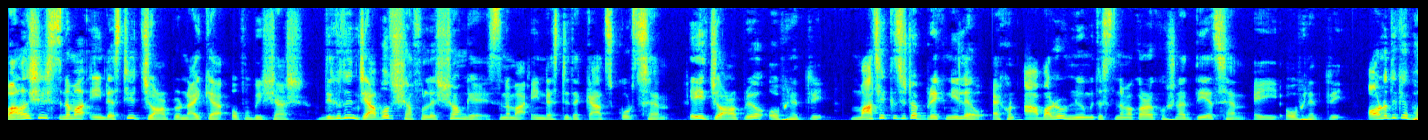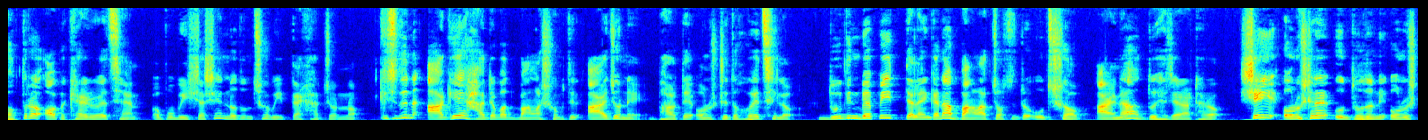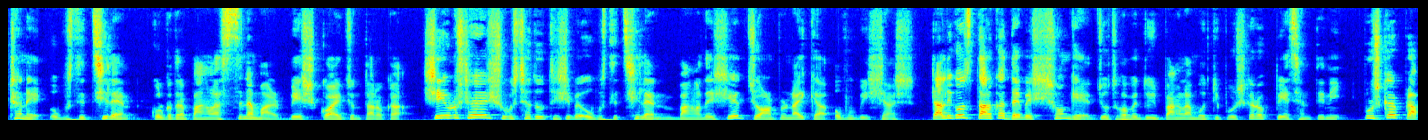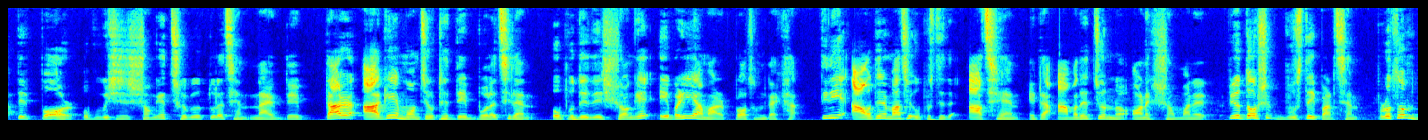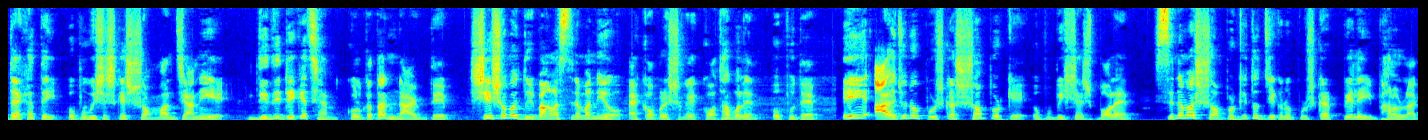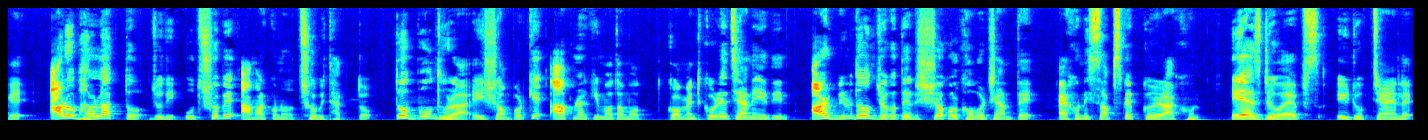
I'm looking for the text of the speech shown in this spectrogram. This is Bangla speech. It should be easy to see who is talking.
Speaker 1: বাংলাদেশের সিনেমা ইন্ডাস্ট্রির জনপ্রিয় নায়িকা অপু বিশ্বাস দীর্ঘদিন যাবৎ সাফল্যের সঙ্গে সিনেমা ইন্ডাস্ট্রিতে কাজ করছেন এই জনপ্রিয় অভিনেত্রী। মাঝে কিছুটা ব্রেক নিলেও এখন আবারও নিয়মিত সিনেমা করার ঘোষণা দিয়েছেন এই অভিনেত্রী। অন্যদিকে ভক্তরা অপেক্ষায় রয়েছেন অপু বিশ্বাসের নতুন ছবি দেখার জন্য। কিছুদিন আগে হায়দ্রাবাদ বাংলা সমিতির আয়োজনে ভারতে অনুষ্ঠিত হয়েছিল দুই দিন ব্যাপী তেলেঙ্গানা বাংলা চলচ্চিত্র উৎসব আয়না দুই হাজার আঠারো। সেই অনুষ্ঠানের উদ্বোধনী অনুষ্ঠানে উপস্থিত ছিলেন কলকাতার বাংলা সিনেমার বেশ কয়েকজন তারকা। সেই অনুষ্ঠানের শুভেচ্ছা দূত হিসেবে উপস্থিত ছিলেন বাংলাদেশের জনপ্রিয় নায়িকা অপু বিশ্বাস। টালিগঞ্জ তারকা দেবের সঙ্গে যৌথভাবে দুই বাংলা মৈত্রী পুরস্কারও পেয়েছেন তিনি। পুরস্কার প্রাপ্তির পর অপু বিশ্বাসের সঙ্গে ছবিও তুলেছেন নায়ক দেব। তার আগে মঞ্চে উঠে দেব বলেছিলেন, অপু দিদির সঙ্গে এবারই আমার প্রথম দেখা। তিনি আমাদের মাঝে উপস্থিত আছেন, এটা আমাদের জন্য অনেক সম্মানের। প্রিয় দর্শক, বুঝতেই পারছেন, প্রথম দেখাতেই অপু বিশ্বাসকে সম্মান জানিয়ে দিদি ডেকেছেন কলকাতার নায়ক দেব। সেই সময় দুই বাংলা সিনেমা নিয়েও একে অপরের সঙ্গে কথা বলেন অপু দেব। এই আয়োজন ও পুরস্কার সম্পর্কে অপু বিশ্বাস বলেন, সিনেমা সম্পর্কিত যে কোনো পুরস্কার পেলেই ভালো লাগে। আরও ভালো লাগতো যদি উৎসবে আমার কোনো ছবি থাকতো। তো বন্ধুরা, এই সম্পর্কে আপনার কি মতামত? কমেন্ট করে জানিয়ে দিন। আর বিনোদন জগতের সকল খবর জানতে এখনই সাবস্ক্রাইব করে রাখুন এএসডি ওয়েবস ইউটিউব চ্যানেলে।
